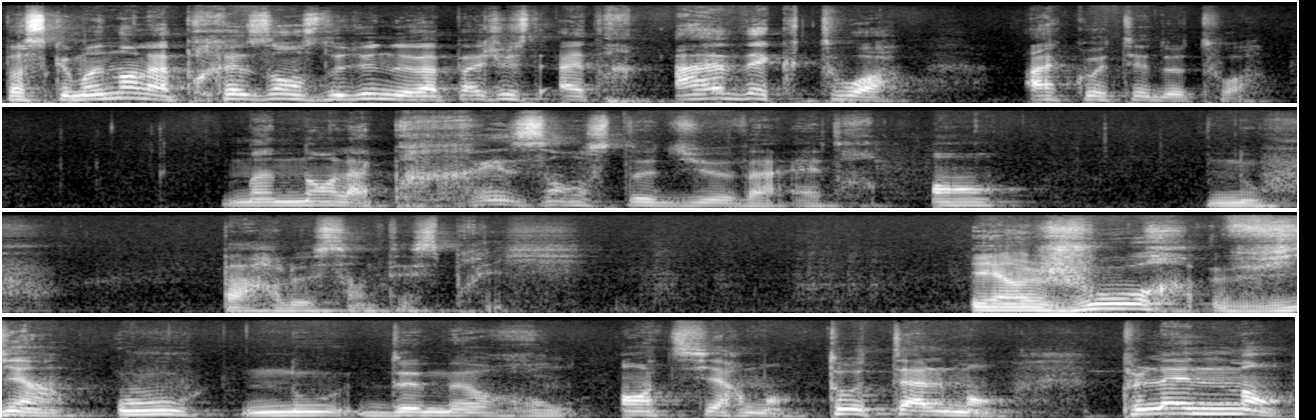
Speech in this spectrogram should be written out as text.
Parce que maintenant, la présence de Dieu ne va pas juste être avec toi, à côté de toi. Maintenant, la présence de Dieu va être en nous, par le Saint-Esprit. Et un jour vient où nous demeurerons entièrement, totalement, pleinement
